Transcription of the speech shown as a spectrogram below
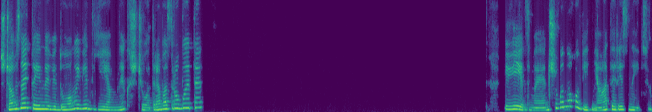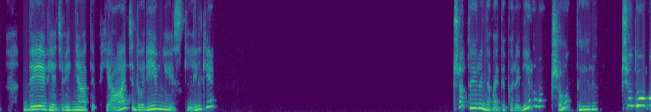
Щоб знайти невідомий від'ємник, що треба зробити? Від зменшуваного відняти різницю. 9 відняти 5 дорівнює скільки? 4. Давайте перевіримо. 4. Чудово.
